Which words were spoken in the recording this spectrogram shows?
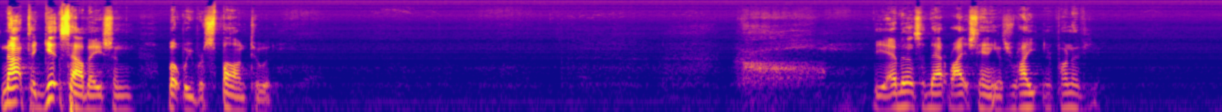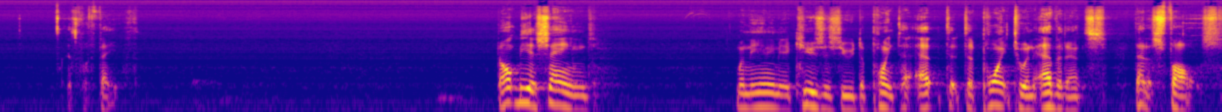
Not to get salvation, but we respond to it. The evidence of that right standing is right in front of you. It's with faith. Don't be ashamed when the enemy accuses you to point to, to, to point to an evidence that is false.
